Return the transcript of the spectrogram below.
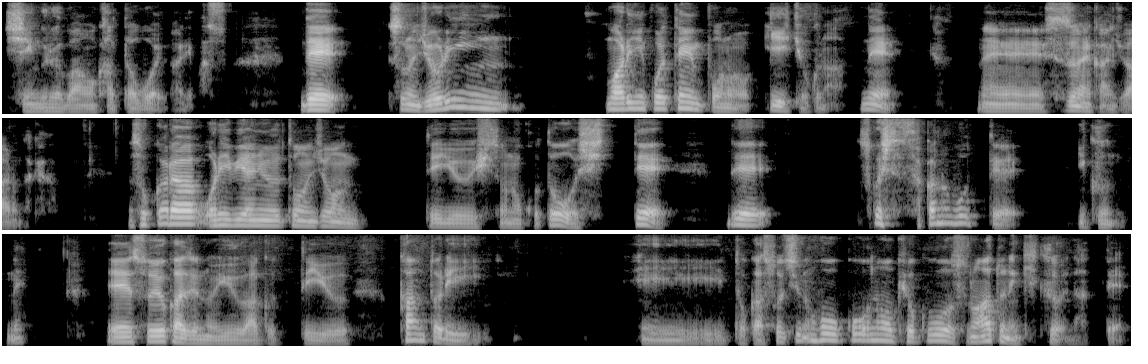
シングル版を買った覚えがあります。で、そのジョリーン、割にこれテンポのいい曲なんで、ね、えー、切ない感じはあるんだけど、そこからオリビア・ニュートン・ジョンっていう人のことを知って、で、少し遡っていくんですね。で、そよ風の誘惑っていうカントリー、とかそっちの方向の曲をその後に聴くようになって、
